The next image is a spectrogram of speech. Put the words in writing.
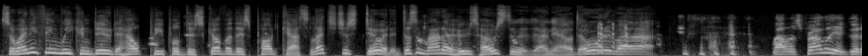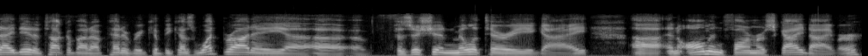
So anything we can do to help people discover this podcast, let's just do it. It doesn't matter who's hosting it, Danielle. Don't worry about that. well, it's probably a good idea to talk about our pedigree because what brought a, uh, a physician military guy, uh, an almond farmer skydiver.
